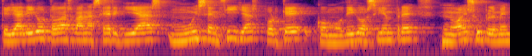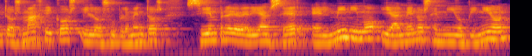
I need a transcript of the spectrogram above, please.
que ya digo, todas van a ser guías muy sencillas porque, como digo siempre, no hay suplementos mágicos y los suplementos siempre deberían ser el mínimo y al menos en mi opinión,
